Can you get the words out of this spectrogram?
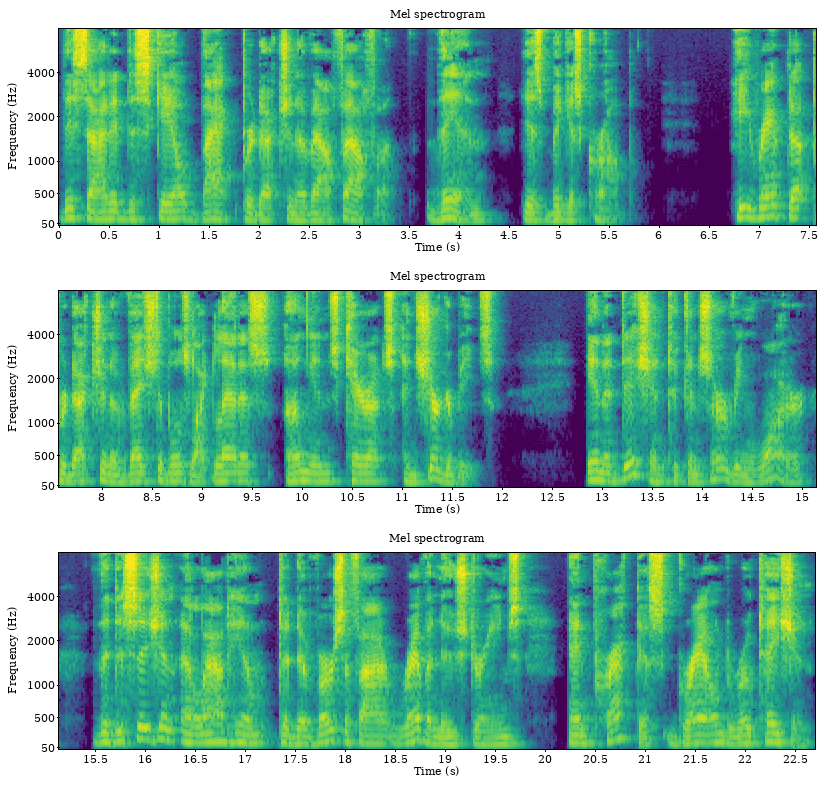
decided to scale back production of alfalfa, then his biggest crop. He ramped up production of vegetables like lettuce, onions, carrots, and sugar beets. In addition to conserving water, the decision allowed him to diversify revenue streams and practice ground rotation,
